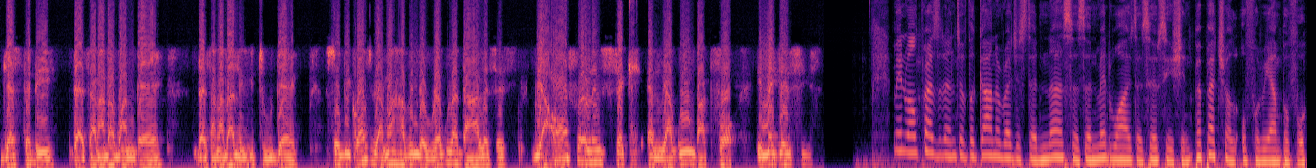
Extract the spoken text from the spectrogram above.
yesterday. There's another one there. There's another lady too there. So because we are not having the regular dialysis, we are all falling sick and we are going back for emergencies. Meanwhile, President of the Ghana Registered Nurses and Midwives Association, Perpetual Ofori-Ampofo,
